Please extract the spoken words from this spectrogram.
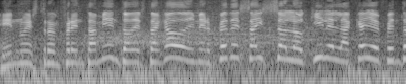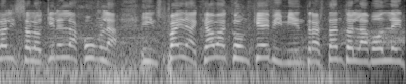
En nuestro enfrentamiento destacado de Mercedes hay solo kill en la calle central y solo kill en la jungla. Inspire acaba con Kevin. Mientras tanto en la botlane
